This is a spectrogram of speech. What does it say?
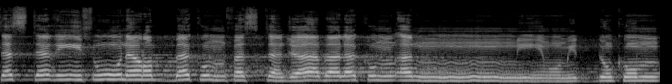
تستغيثون ربكم فاستجاب لكم أني ممدكم.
